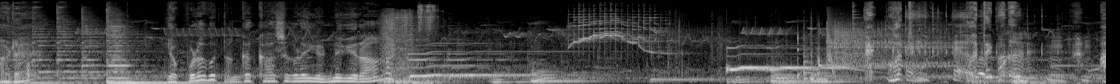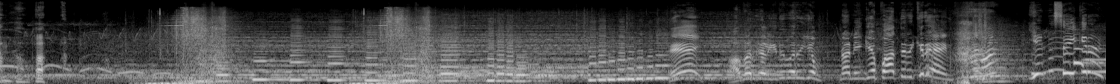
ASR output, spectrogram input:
அட எவ்வளவு தங்க காசுகளை எண்ணுகிறான்? ஏய் அவர்கள் இருவரையும் நான் இங்கே பார்த்திருக்கிறேன். என்ன செய்கிறாய்?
